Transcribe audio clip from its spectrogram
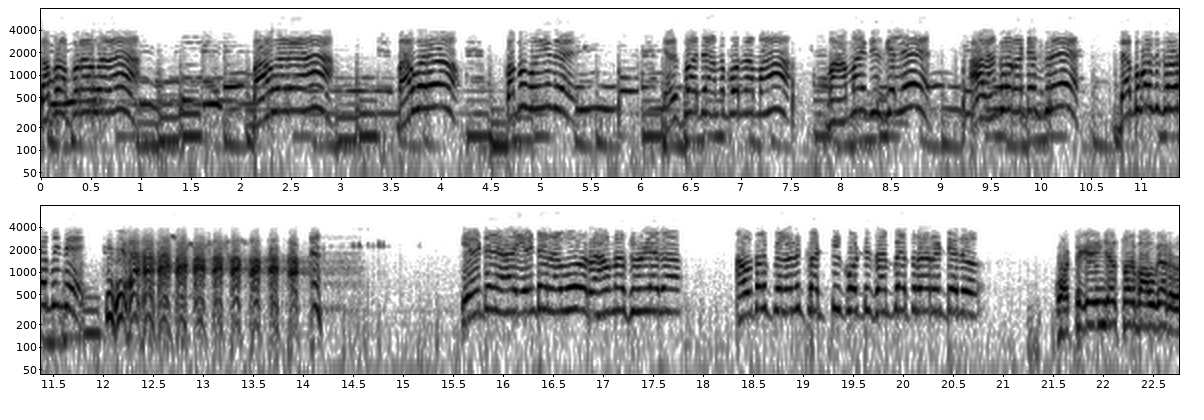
కప్పల అప్పారావు గారా? బావు గారా బావు గారు కప్ప మునిగింది. జగత్పాటి అన్నపూర్ణమ్మ మా అమ్మాయిని తీసుకెళ్ళి ఆ లంకలో కట్టేసుకుని డబ్బు కోసం గౌరవింది ఏంటి ఏంటో రావు? రావణాసుడు లేగా అవతల పిల్లని కట్టి కొట్టి చంపేస్తున్నారంటేను కొత్తగా ఏం చేస్తారు బాబు గారు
